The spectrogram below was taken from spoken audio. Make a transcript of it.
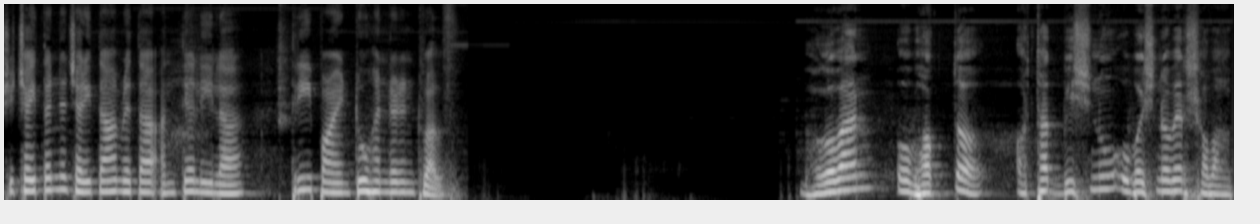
Sri Chaitanya Charitamrita Antya Leela 3.212 ভগবান ও ভক্ত অর্থাৎ বিষ্ণু ও বৈষ্ণবের স্বভাব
